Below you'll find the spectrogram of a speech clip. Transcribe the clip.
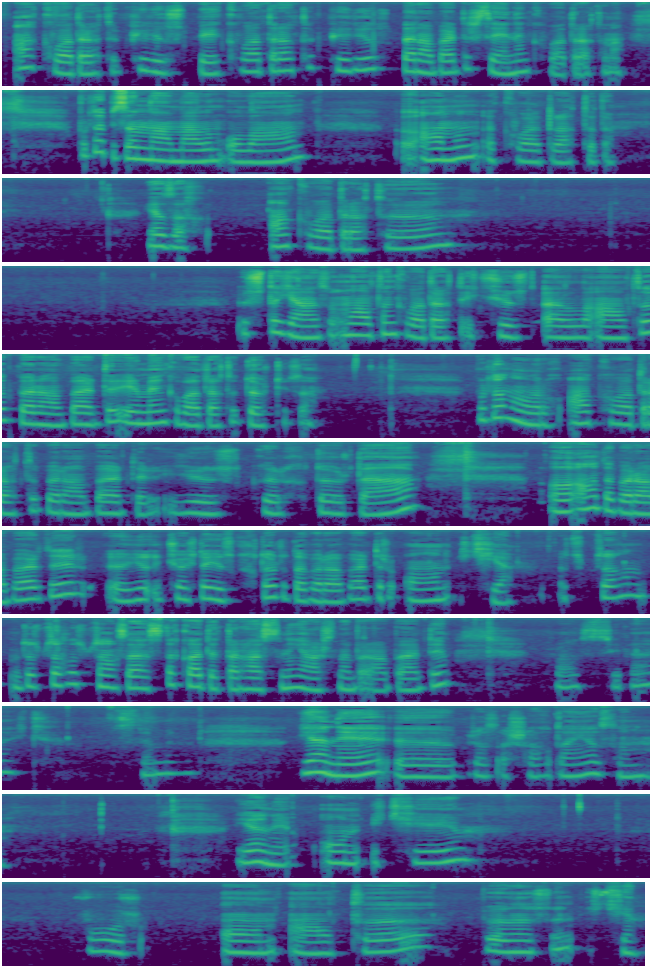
A kvadratı plus B kvadratı plus bərabərdir C-nin kvadratına. Burada bizə naməlum olan ə, A-nın kvadratıdır. Yazaq A kvadratı üstə gəlsin 16-nın kvadratı 256 bərabərdir 20-nin kvadratı 400-ə. Buradan alırıq A kvadratı bərabərdir 144-ə. A da bərabərdir, e, kökdə 144 o da bərabərdir 12-yə. Üçbucağın, düzbucaqlı üçbucağın sahəsi də qadetlər hasisinin yarısına bərabərdir. Bunu silək. Sistemin. Yəni, e, biraz aşağıdan yazım. Yəni 12 vur 16 bölünsün 2.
